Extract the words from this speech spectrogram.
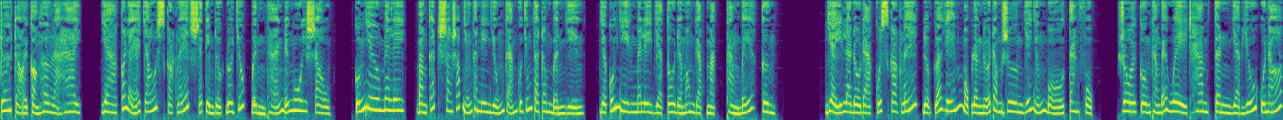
trơ trọi còn hơn là hai, và có lẽ cháu Scarlett sẽ tìm được đôi chút bình thản để nguôi sầu. Cũng như Melly bằng cách săn sóc những thanh niên dũng cảm của chúng ta trong bệnh viện, và cố nhiên Melly và tôi đều mong gặp mặt thằng bé cưng. Vậy là đồ đạc của Scarlett được gói ghém một lần nữa trong rương với những bộ tang phục. Rồi cùng thằng bé Wade Hampton và vú của nó,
